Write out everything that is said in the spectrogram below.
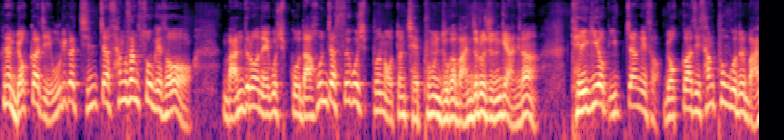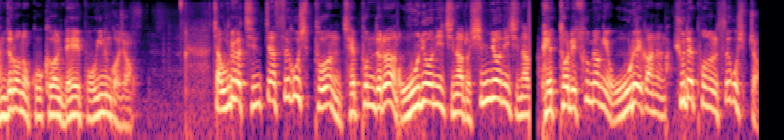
그냥 몇 가지. 우리가 진짜 상상 속에서 만들어내고 싶고 나 혼자 쓰고 싶은 어떤 제품을 누가 만들어주는 게 아니라 대기업 입장에서 몇 가지 상품군을 만들어 놓고 그걸 내 보이는 거죠 자 우리가 진짜 쓰고 싶은 제품들은 5년이 지나도 10년이 지나도 배터리 수명이 오래가는 휴대폰을 쓰고 싶죠.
